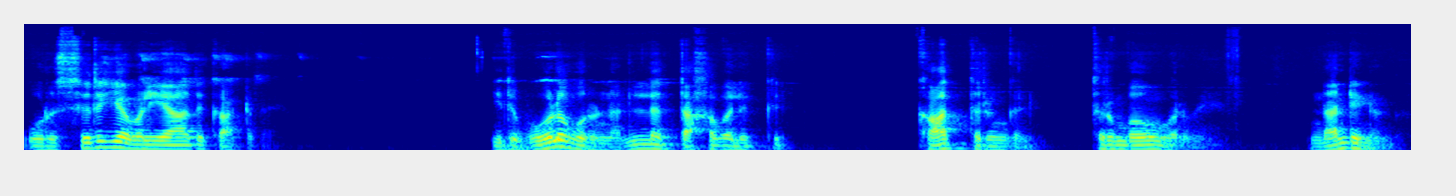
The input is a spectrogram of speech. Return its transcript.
ஒரு சிறிய வழியாவது காட்டுவேன். இதுபோல ஒரு நல்ல தகவலுக்கு காத்திருங்கள். திரும்பவும் வருவேன். நன்றி நண்பர்.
